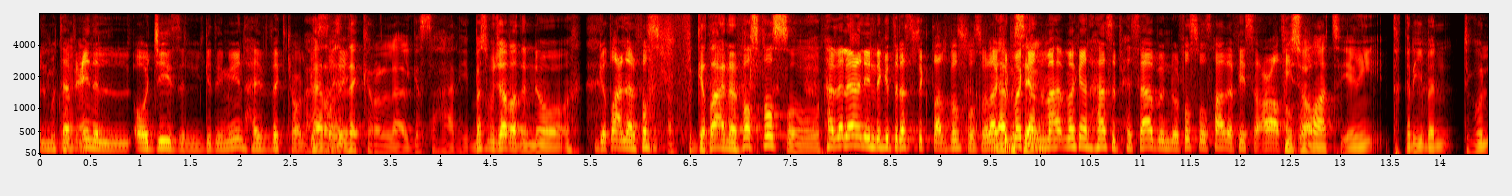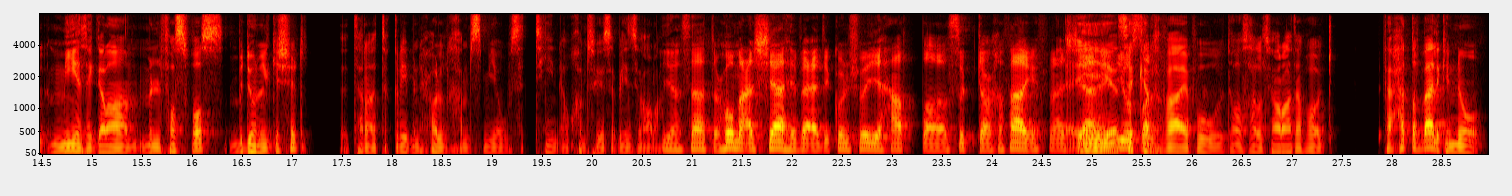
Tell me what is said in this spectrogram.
المتابعين ال OGs القديمين حيتذكروا راح القصة دي. يتذكر ال- القصة هذه. بس مجرد إنه قطعنا الفصل في قطعنا الفصفص وفي هذا لا يعني انك انت لازم تقطع الفصفص ولكن ما كان يعني- ما كان حاسب حساب إنه الفصفص هذا فيه سعرات أصلاً. سعرات. يعني تقريبا تقول 100 جرام من الفصفص بدون القشر. ترى تقريبا حول 560 أو 570 سعرة. يا ساتر هو مع الشاهي بعد يكون شوية حاط سكر خفايف مع الشاهي اي يوصل. سكر خفايف وتوصل سعراته فوق. فحط في بالك إنه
